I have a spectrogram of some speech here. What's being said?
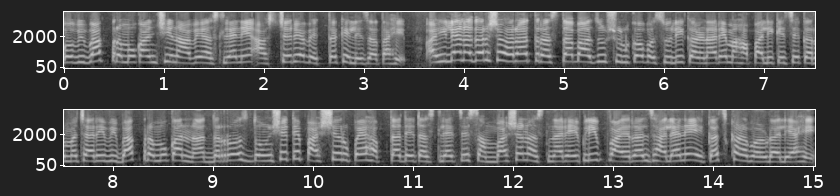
व विभाग प्रमुखांची नावे असल्याने आश्चर्य व्यक्त केले जात आहे. अहिल्यानगर शहरात रस्ता बाजू शुल्क वसुली करणारे महापालिकेचे कर्मचारी विभाग प्रमुखांना दररोज दोनशे ते पाचशे रुपये हप्ता देत असल्याचे संभाषण असणारे क्लिप व्हायरल झाल्याने एकच खळबळ उडाली आहे.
